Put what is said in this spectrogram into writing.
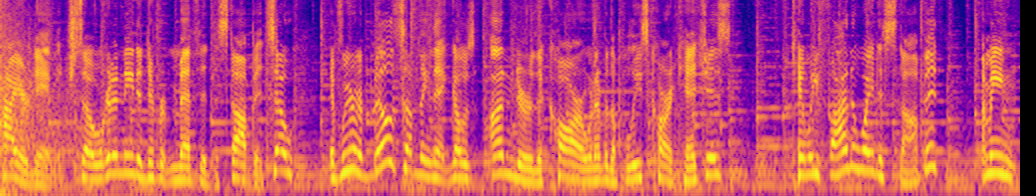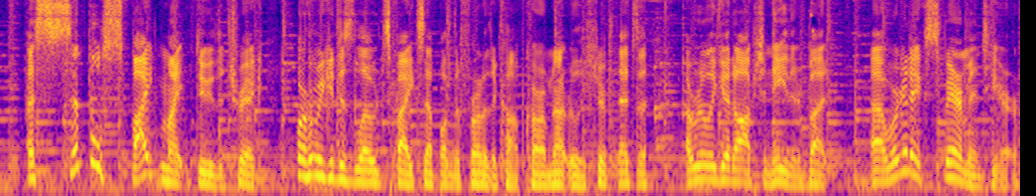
tire damage, so we're going to need a different method to stop it. So if we were to build something that goes under the car whenever the police car catches, can we find a way to stop it? I mean, a simple spike might do the trick, or we could just load spikes up on the front of the cop car. I'm not really sure if that's a, a really good option either, but uh, we're going to experiment here.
